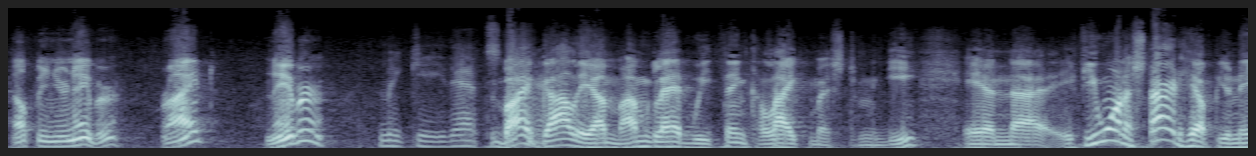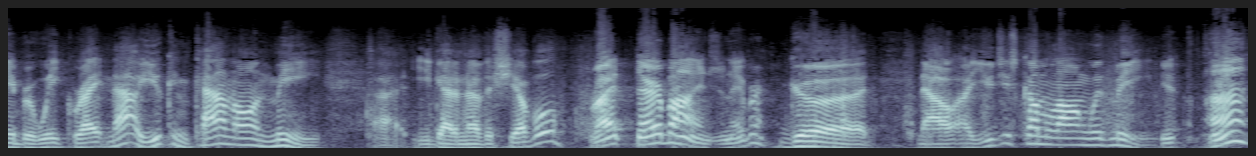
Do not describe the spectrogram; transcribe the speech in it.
helping your neighbor, right? Neighbor? McGee, that's... By golly, I'm, I'm glad we think alike, Mr. McGee. And uh, if you want to start Help Your Neighbor Week right now, you can count on me. Uh, you got another shovel? Right there behind you, neighbor. Good. Now, uh, you just come along with me. You, huh?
